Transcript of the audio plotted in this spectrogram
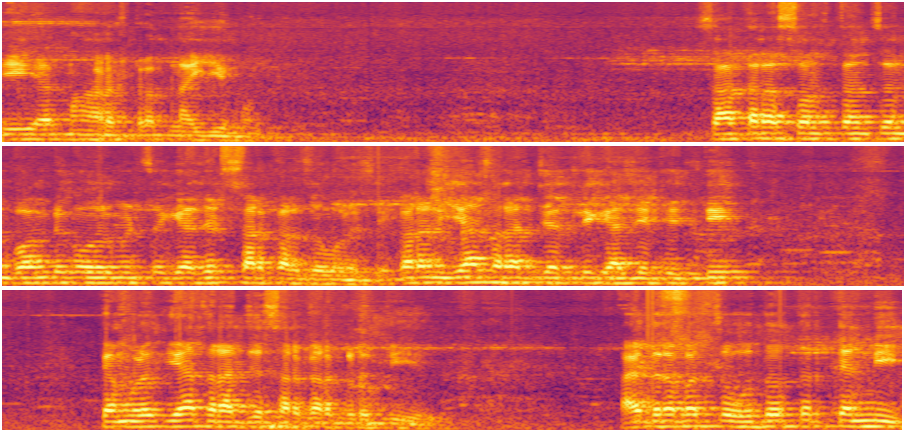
ते या महाराष्ट्रात नाही आहे म्हणून. सातारा संस्थांचं बॉम्बे गव्हर्नमेंटचं गॅजेट सरकारजवळ येते कारण याच राज्यातली गॅजेट आहेत ती. त्यामुळे याच राज्य सरकारकडे ती हैदराबादचं होतं तर त्यांनी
